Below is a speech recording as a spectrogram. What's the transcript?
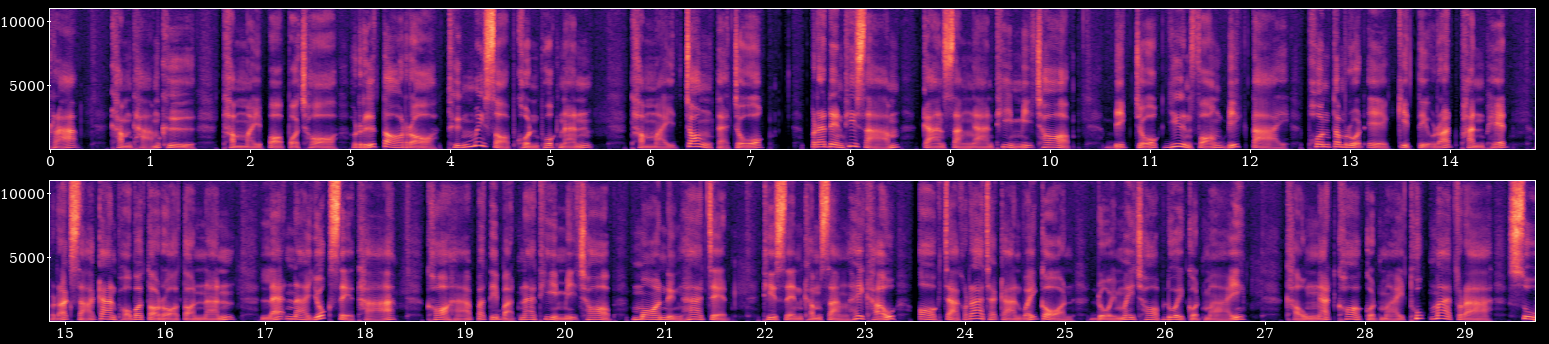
พระคำถามคือทำไมปปช หรือตอรอถึงไม่สอบคนพวกนั้นทำไมจ้องแต่โจ๊ก ประเด็นที่ 3 การสั่งงานที่มิชอบ บิ๊กโจ๊กยื่นฟ้องบิ๊กตาย พลตำรวจเอกกิตติรัตน์พันเพชร รักษาการผบตรตอนนั้น และนายกเศรษฐา ข้อหาปฏิบัติหน้าที่มิชอบม 157 ที่เซ็นคำสั่งให้เขาออกจากราชการไว้ก่อน โดยไม่ชอบด้วยกฎหมาย เขางัดข้อกฎหมายทุกมาตรา สู้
